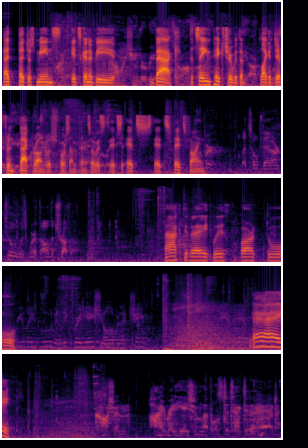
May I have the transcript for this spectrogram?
that, that just means it's gonna be back the same picture with a like a different background or, or something. So it's it's it's it's it's fine. Let's hope that arc tool was worth all the trouble. Activate with Spark Tool. Relays blew, they leaked radiation all over that chamber. Yay! Caution. High radiation levels detected ahead.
